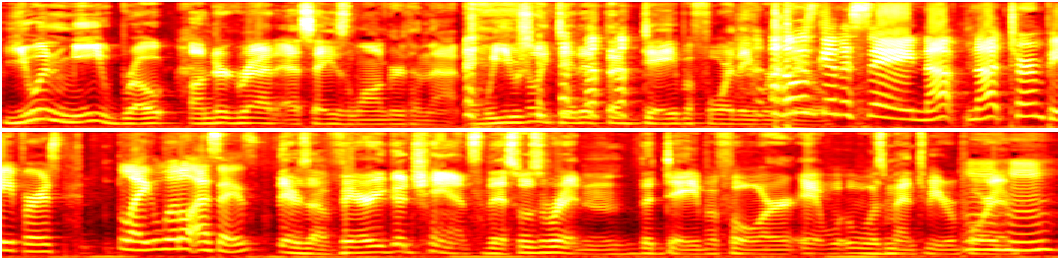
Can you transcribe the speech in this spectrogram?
you and me wrote undergrad essays longer than that, and we usually did it the day before they were due. I was gonna say not not term papers, like little essays. there's a very good chance this was written the day before it w- was meant to be reported. Mm-hmm.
